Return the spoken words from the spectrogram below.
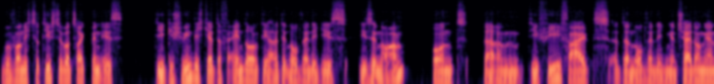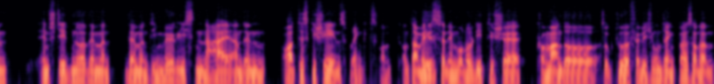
wovon ich zutiefst überzeugt bin, ist, die Geschwindigkeit der Veränderung, die heute notwendig ist, ist enorm. Und ähm, die Vielfalt der notwendigen Entscheidungen entsteht nur, wenn man, wenn man die möglichst nahe an den Ort des Geschehens bringt. Und, und damit mhm. ist eine monolithische Kommandostruktur völlig undenkbar, sondern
